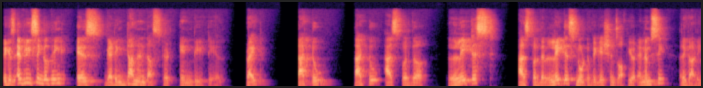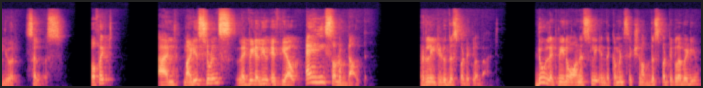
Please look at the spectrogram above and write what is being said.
Because every single thing is getting done and dusted in detail, right? That too, that too, as per the latest, as per the latest notifications of your NMC regarding your syllabus. Perfect. And my dear students, let me tell you, if you have any sort of doubt related to this particular batch. Do let me know honestly in the comment section of this particular video.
